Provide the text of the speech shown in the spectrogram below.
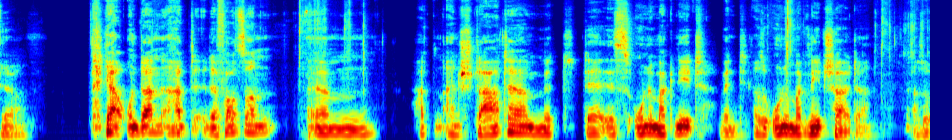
Ja. Ja, und dann hat der Fortson ähm, hat einen Starter mit, der ist ohne Magnet, also ohne Magnetschalter. Also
